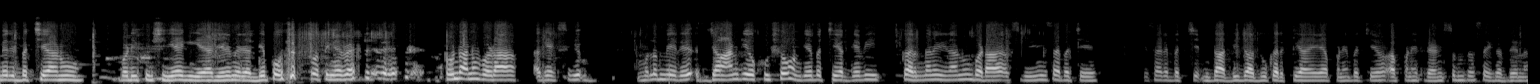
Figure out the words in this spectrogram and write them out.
ਮੇਰੇ ਬੱਚਿਆਂ ਨੂੰ ਬੜੀ ਖੁਸ਼ੀ ਹੈਗੀ ਹੈ ਜਿਹੜੇ ਮੇਰੇ ਅੱਗੇ ਪੋਤੇ ਪੋਤੀਆਂ ਬੈਠੇ ਨੇ। ਉਹਨਾਂ ਨੂੰ ਬੜਾ ਅੱਗੇ experience- ਮਤਲਬ ਮੇਰੇ ਜਾਣਗੇ ਉਹ ਖੁਸ਼ ਹੋਣਗੇ ਬੱਚੇ ਅੱਗੇ ਵੀ ਕਰਨ ਇਹਨਾਂ ਨੂੰ ਬੜਾ ਐਕਸਪੀਰੀਅੰਸ ਹੈ ਬੱਚੇ। ਕਿ ਸਾਡੇ ਬੱਚੇ ਦਾਦੀ ਦਾਦੂ ਕਰਕੇ ਆਏ ਆਪਣੇ ਬੱਚੇ ਆਪਣੇ ਫਰੈਂਡਸ ਨੂੰ ਦੱਸੇ ਕਰਦੇ ਨੇ।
